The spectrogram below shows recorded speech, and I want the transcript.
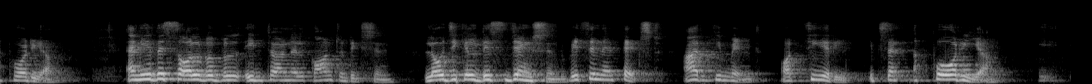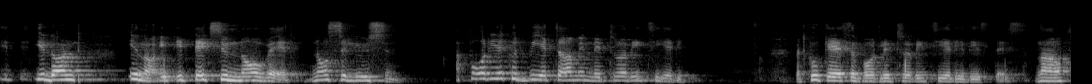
Aporia. An irresolvable internal contradiction, logical disjunction within a text, argument, or theory. It's an aporia. You don't, you know, it, it takes you nowhere, no solution. Aporia could be a term in literary theory. But who cares about literary theory these days? Now,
